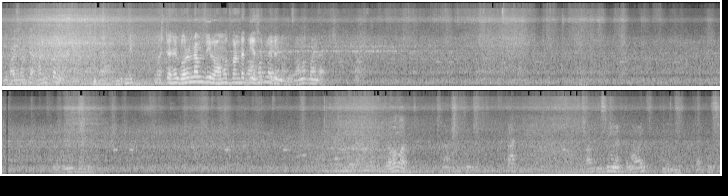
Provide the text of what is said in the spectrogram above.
এই ভাইয়ের নাম কি হানিফ তাও মাস্টার ঘরের নাম দিয়ে রহমত ভান্ডার দিয়েছে রহমত লাগে না, রহমত ভান্ডার রহমত ভান্ডার। রহমত হ্যাঁ, হ্যাঁ। আর কিছু মনে একটা না ভাই আর কিছু।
